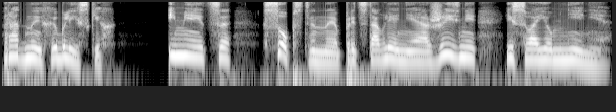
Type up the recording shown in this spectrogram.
родных и близких, имеется собственное представление о жизни и свое мнение.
